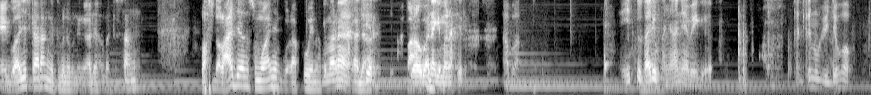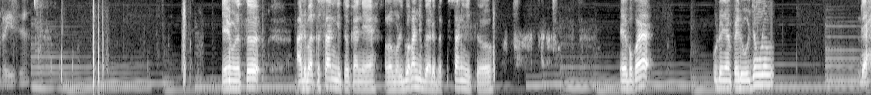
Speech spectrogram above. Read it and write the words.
Kayak gue aja sekarang gitu bener-bener nggak ada batasan. Lost aja semuanya gue lakuin. apa Gimana, ada Sir? apa-apa. Jawabannya gimana sih? Apa? Itu tadi pertanyaannya Bego. Tadi kan udah dijawab, Reza. Ya menurut tuh ada batasan gitu kan ya. Kalau menurut gua kan juga ada batasan gitu. Ya pokoknya udah nyampe di ujung belum? Udah.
